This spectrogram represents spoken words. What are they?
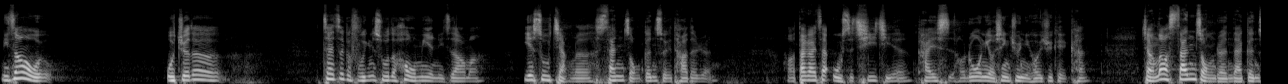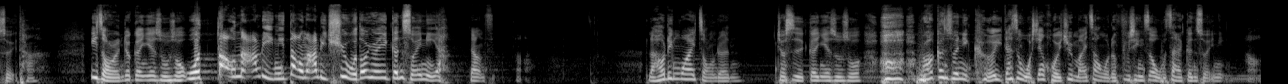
你知道我，我觉得在这个福音书的后面，你知道吗？耶稣讲了三种跟随他的人，好，大概在五十七节开始哈。如果你有兴趣，你回去可以看，讲到三种人来跟随他。一种人就跟耶稣说：“我到哪里，你到哪里去，我都愿意跟随你呀。”这样子啊。然后另外一种人就是跟耶稣说：“啊，我要跟随你可以，但是我先回去埋葬我的父亲之后，我再来跟随你。”好。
